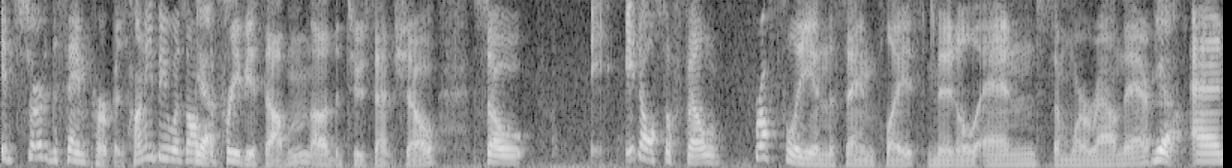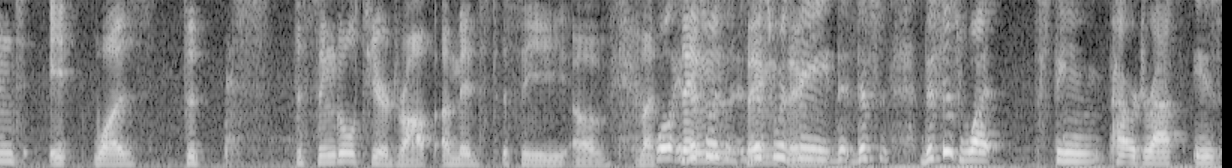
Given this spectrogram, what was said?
it served the same purpose. Honeybee was off Yes. the previous album, uh, the Two Cent Show, so it, it also fell roughly in the same place, middle end, somewhere around there. Yeah. and it was the the single teardrop amidst a sea of let's well, sing, this was sing, this was sing. the this this is what Steam Powered Giraffe is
